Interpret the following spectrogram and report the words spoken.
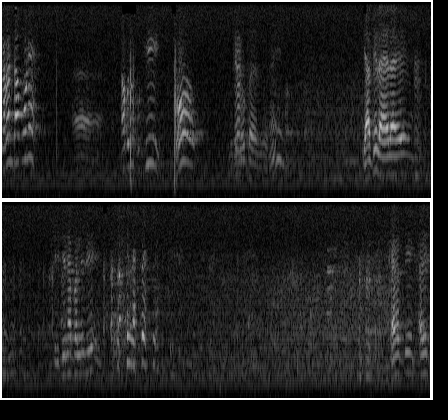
કરંટ આપો ને. આ બધું બુદ્ધિ બહુ? ક્યાંથી લાયેલા એ? ખરીદતી ખરીદ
